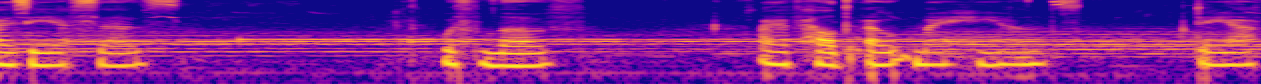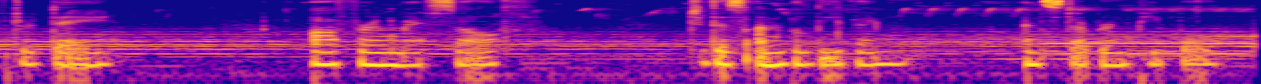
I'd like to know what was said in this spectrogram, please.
Isaiah says, With love I have held out my hands day after day, offering myself to this unbelieving and stubborn people.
